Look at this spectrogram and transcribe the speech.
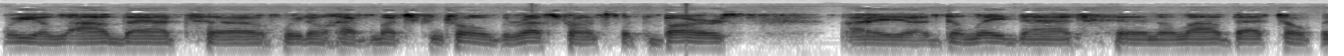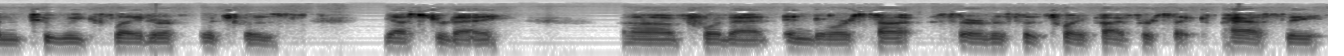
we allowed that. Uh, we don't have much control of the restaurants, but the bars, I uh, delayed that and allowed that to open two weeks later, which was yesterday, uh, for that indoor service at 25% capacity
